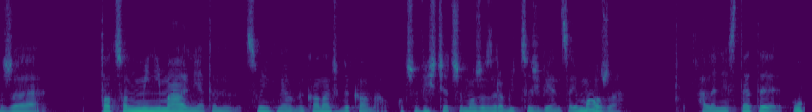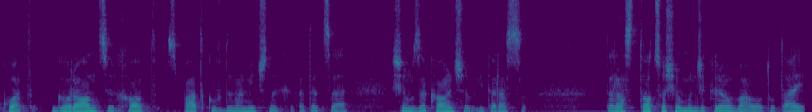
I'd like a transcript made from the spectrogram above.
że to, co minimalnie ten swing miał wykonać, wykonał. Oczywiście, czy może zrobić coś więcej? Może, ale niestety układ gorący, hot spadków dynamicznych ETC się zakończył i teraz, teraz to, co się będzie kreowało tutaj,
